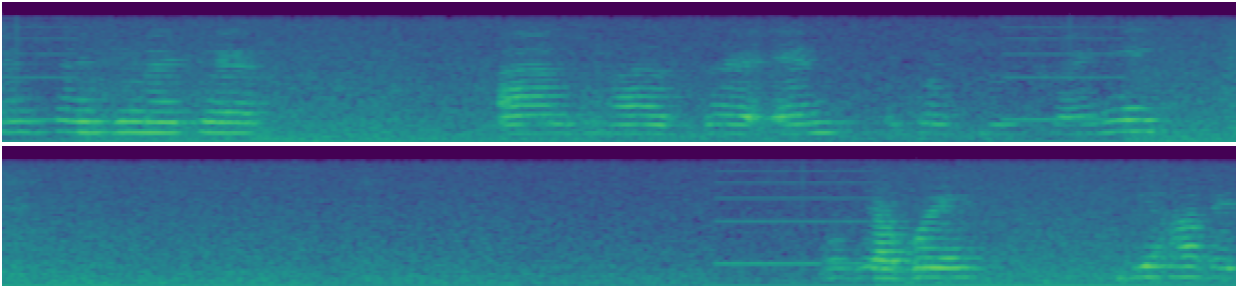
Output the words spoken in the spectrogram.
10 centimeter and has uh, N equals to 20 and we are going we have a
